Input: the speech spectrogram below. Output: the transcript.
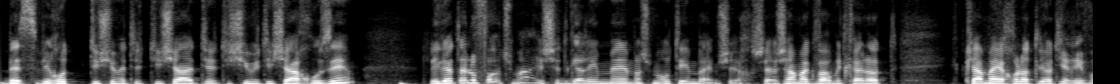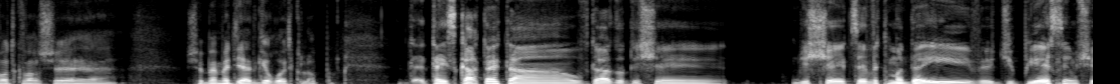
בסבירות 99, 99 אחוזים. ליגת אלופות, שמע, יש אתגרים אה, משמעותיים בהמשך, ששם כבר מתקיינות, שם יכולות להיות יריבות כבר ש... שבאמת יאתגרו את קלופ. אתה הזכרת את העובדה הזאת שיש צוות מדעי ו-GPSים ש...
